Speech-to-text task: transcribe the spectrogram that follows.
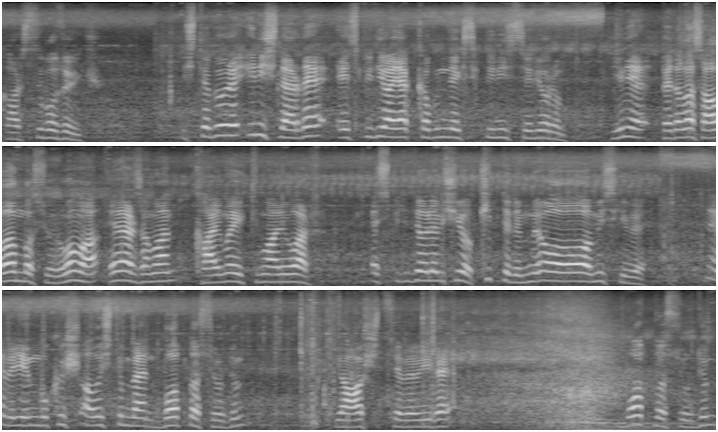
Karşısı Bozüyük. İşte böyle inişlerde SPD ayakkabının eksikliğini hissediyorum. Yine pedala sağlam basıyorum ama her zaman kayma ihtimali var. SPD'de öyle bir şey yok. Kitledim mi o mis gibi. Ne bileyim bu kış alıştım ben botla sürdüm. Yağış sebebiyle botla sürdüm.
